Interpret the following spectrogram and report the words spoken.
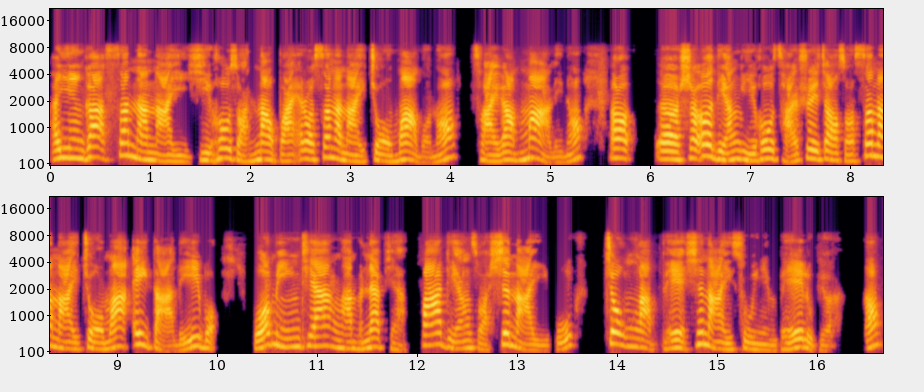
啊应该三奶奶以后说闹白，啊咯三奶奶做嘛不喏，才个嘛哩喏，啊咯。呃，十二点以后才睡觉，说生了奶做嘛爱打哩不？我明天俺们那边八点说洗奶一股，就俺白洗奶一输赢白了表了啊。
